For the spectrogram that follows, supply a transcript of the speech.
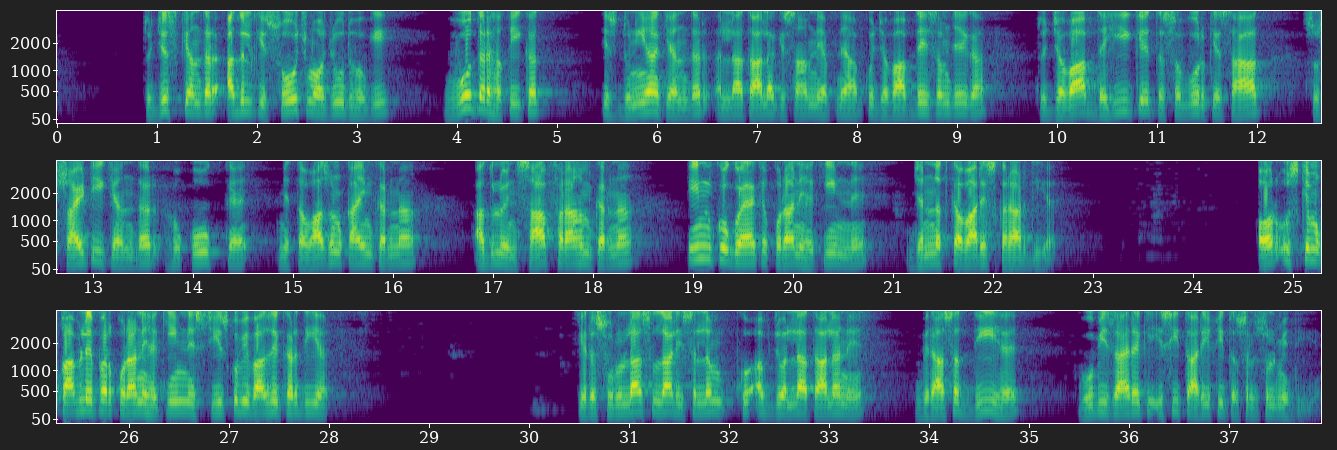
تو جس کے اندر عدل کی سوچ موجود ہوگی، وہ در حقیقت اس دنیا کے اندر اللہ تعالیٰ کے سامنے اپنے آپ کو جواب دہ سمجھے گا، تو جواب دہی کے تصور کے ساتھ سوسائٹی کے اندر حقوق کے میں توازن قائم کرنا، عدل و انصاف فراہم کرنا، ان کو گویا کہ قرآن حکیم نے جنت کا وارث قرار دیا۔ اور اس کے مقابلے پر قرآن حکیم نے اس چیز کو بھی واضح کر دیا کہ رسول اللہ صلی اللہ علیہ وسلم کو اب جو اللہ تعالیٰ نے وراثت دی ہے وہ بھی ظاہر ہے کہ اسی تاریخی تسلسل میں دی ہے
